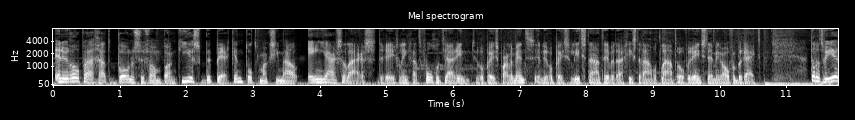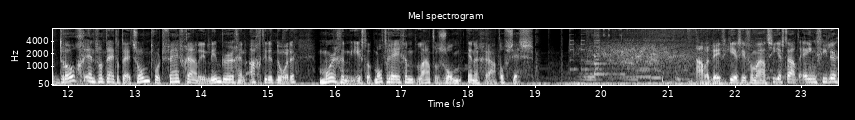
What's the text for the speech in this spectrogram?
En Europa gaat bonussen van bankiers beperken tot maximaal één jaar salaris. De regeling gaat volgend jaar in. Het Europees Parlement en de Europese lidstaten hebben daar gisteravond laat overeenstemming over bereikt. Dan het weer, droog en van tijd tot tijd zon. Het wordt 5 graden in Limburg en 8 in het noorden. Morgen eerst wat motregen, later zon en een graad of 6. AWB Verkeersinformatie. Er staat één file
